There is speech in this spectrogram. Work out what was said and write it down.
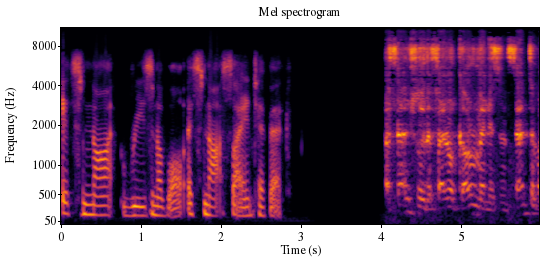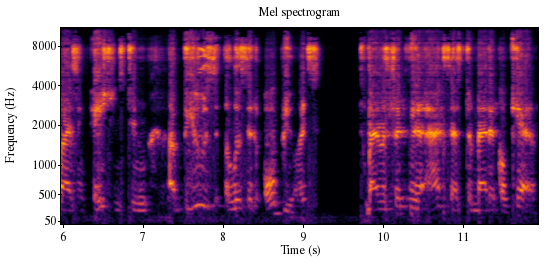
it's not reasonable. It's not scientific essentially the federal government is incentivizing patients to abuse illicit opioids by restricting their access to medical care.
